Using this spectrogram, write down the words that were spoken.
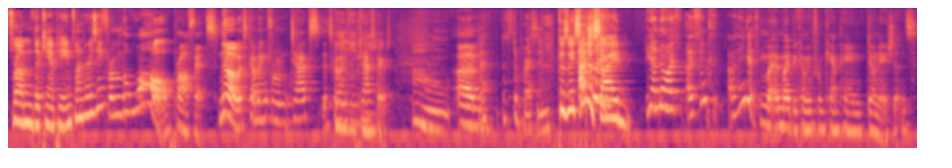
From the campaign fundraising? From the wall profits? No, it's coming from tax. It's coming from taxpayers. Oh, Um, that, that's depressing. Because they set Actually- aside. Yeah, no, I, I think I think it, mi- it might be coming from campaign donations.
